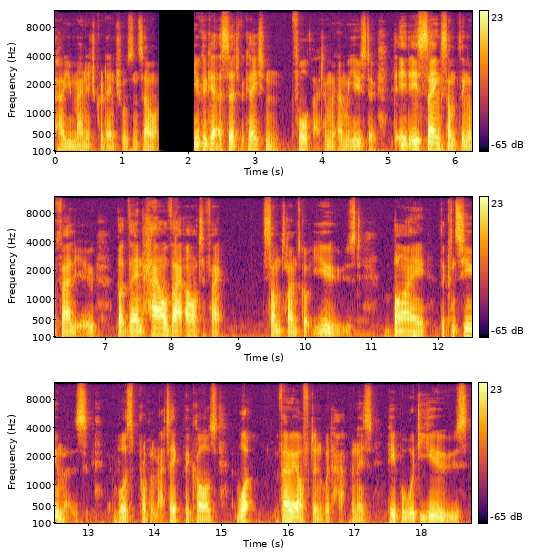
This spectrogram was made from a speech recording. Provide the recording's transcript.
how you manage credentials and so on. You could get a certification for that, and we, and we used to. It is saying something of value, but then how that artifact sometimes got used by the consumers was problematic because what very often would happen is people would use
